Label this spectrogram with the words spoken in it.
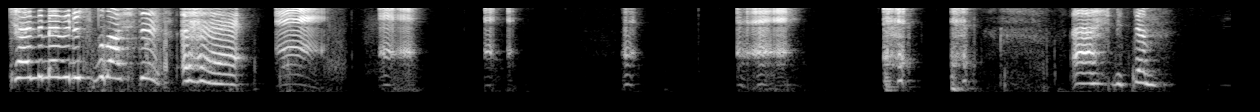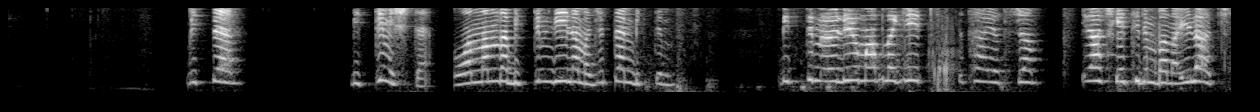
Kendime virüs bulaştı. Ay bittim. Bittim. Bittim işte. O anlamda bittim değil ama cidden bittim. Bittim ölüyorum abla git. Yatağa yatacağım. İlaç getirin bana ilaç.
